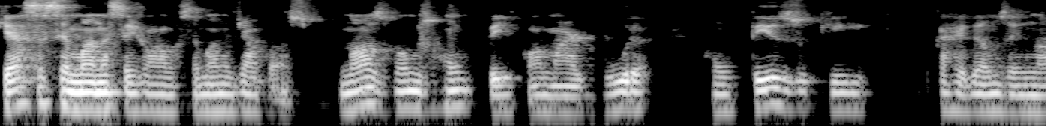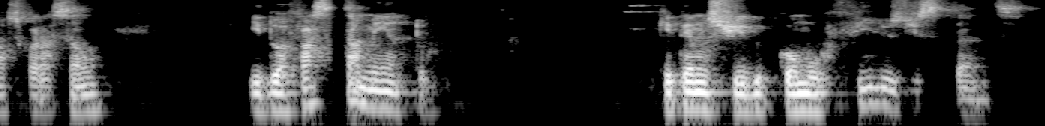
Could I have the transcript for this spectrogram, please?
Que essa semana seja uma semana de avanço. Nós vamos romper com a amargura, com o peso que carregamos em nosso coração e do afastamento que temos tido como filhos distantes.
